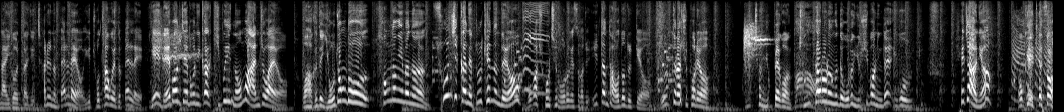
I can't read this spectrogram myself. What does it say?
나 이거 나 이제 차류는 뺄래요. 이게 좋다고 해도 뺄래. 얘 네 번째 보니까 기분이 너무 안 좋아요 와 근데 요 정도 성능이면은 순식간에 뚫겠는데요? 뭐가 좋은지 모르겠어가지고 일단 다 얻어둘게요 울트라 슈퍼레어 2600원 긴타로는 근데 560원인데? 이거 해자 아니야? 오케이 됐어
